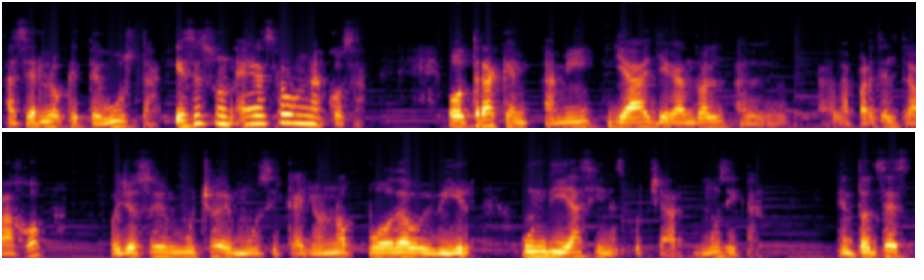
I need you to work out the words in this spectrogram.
hacer lo que te gusta? Esa es, esa una cosa. Otra que a mí ya llegando a la parte del trabajo, pues yo soy mucho de música, yo no puedo vivir un día sin escuchar música. Entonces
